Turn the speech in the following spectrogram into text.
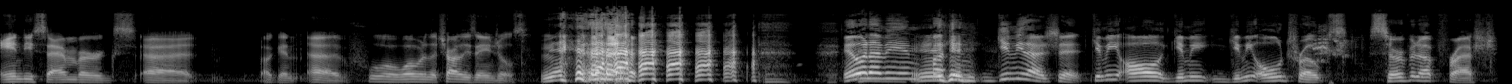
Andy Samberg's uh, fucking uh, whoa, what were the Charlie's Angels? You know what I mean? Fucking give me that shit. Give me all. Give me. Give me old tropes. Serve it up fresh.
